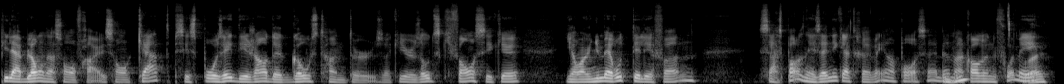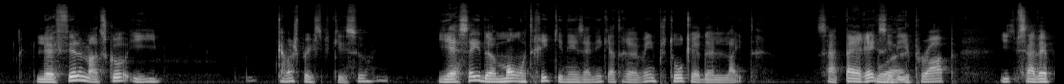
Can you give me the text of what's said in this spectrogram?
puis la blonde à son frère. Ils sont quatre, puis c'est supposé être des genres de ghost hunters. ok? Eux autres, ce qu'ils font, c'est qu'ils ont un numéro de téléphone. Ça se passe dans les années 80 en passant, Ben, encore une fois, mais Ouais. le film, en tout cas, il. Comment je peux expliquer ça? Il essaye de montrer qu'il est dans les années 80 plutôt que de l'être. Ça paraît que c'est des props. Il- Ça avait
